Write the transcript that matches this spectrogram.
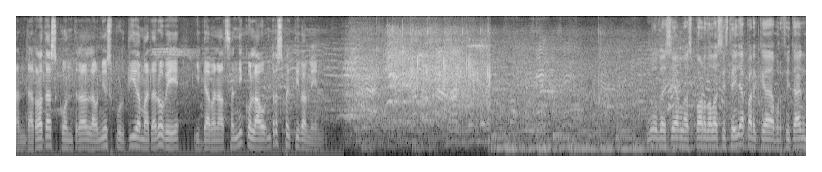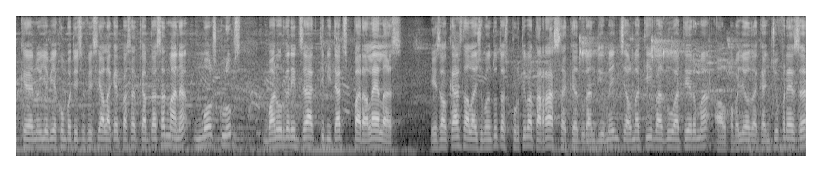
en derrotes contra la Unió Esportiva Mataró B i davant el Sant Nicolau, respectivament. No deixem l'esport de la cistella perquè, aprofitant que no hi havia competició oficial aquest passat cap de setmana, molts clubs van organitzar activitats paral·leles. És el cas de la Joventut Esportiva Terrassa, que durant diumenge al matí va dur a terme al pavelló de Can Jofresa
